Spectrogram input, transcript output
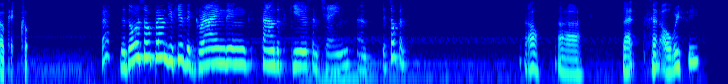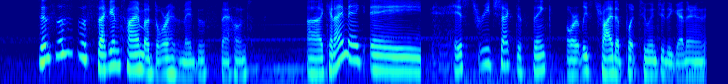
Okay, cool. Okay, the door's open. You hear the grinding sound of gears and chains, and it's open. Oh, uh, is that is that all we see? Since this is the second time a door has made this sound, uh, can I make a history check to think, or at least try to put two and two together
